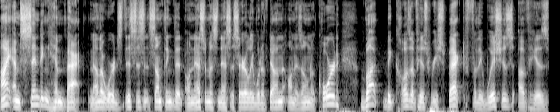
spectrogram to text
I am sending him back. In other words, this isn't something that Onesimus necessarily would have done on his own accord, but because of his respect for the wishes of his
